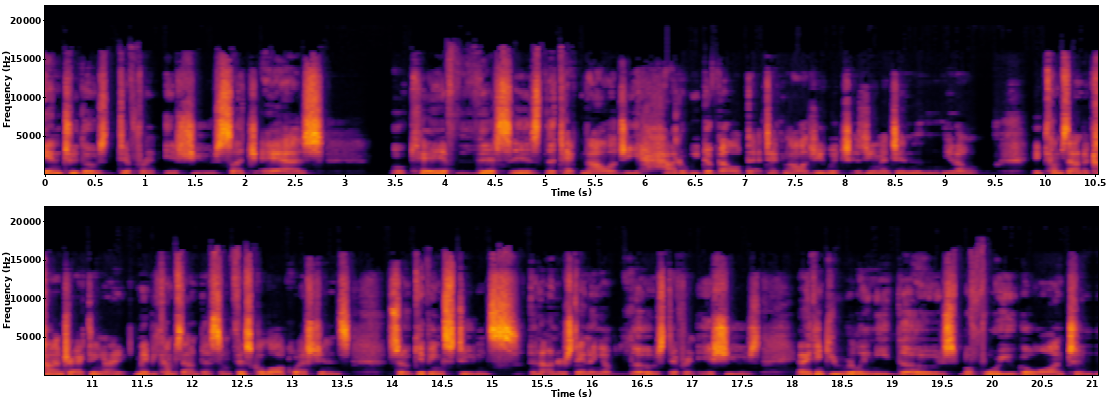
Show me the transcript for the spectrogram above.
into those different issues, such as okay, if this is the technology, how do we develop that technology? Which, as you mentioned, you know, it comes down to contracting, or it maybe comes down to some fiscal law questions. So giving students an understanding of those different issues. And I think you really need those before you go on to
